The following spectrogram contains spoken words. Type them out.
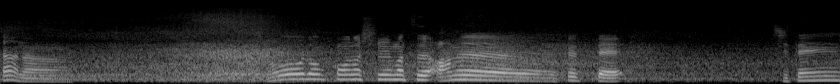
さあな。ちょうどこの週末雨降って自転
